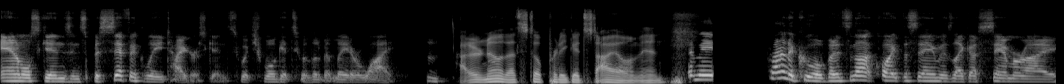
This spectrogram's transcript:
animal skins and specifically tiger skins, which we'll get to a little bit later why. I don't know. That's still pretty good style, man. I mean, kind of cool, but it's not quite the same as like a samurai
